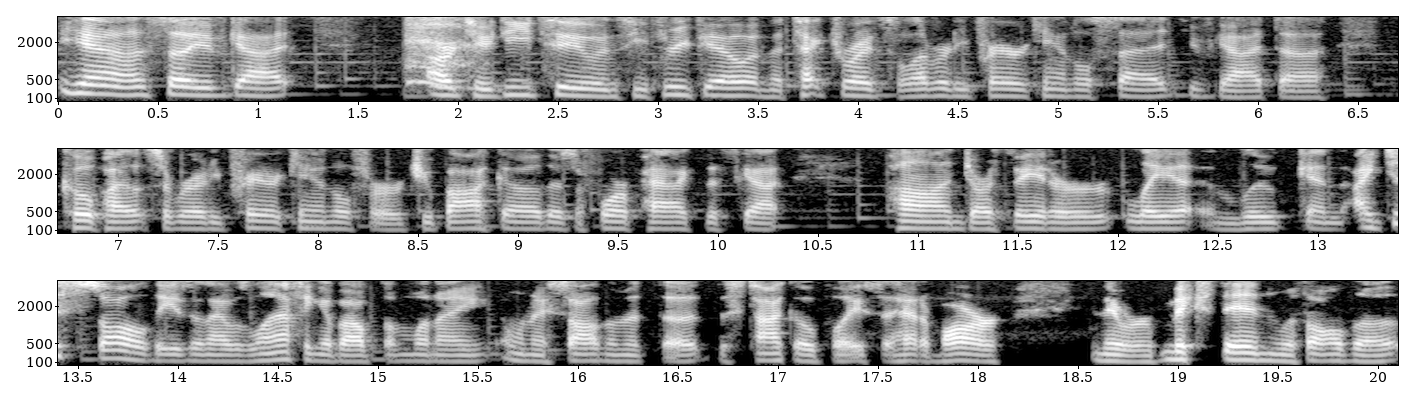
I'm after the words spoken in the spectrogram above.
Yeah, so you've got R2D2 and C3PO and the Tech Droid Celebrity Prayer Candle set. You've got uh, Co-Pilot Celebrity Prayer Candle for Chewbacca. There's a four pack that's got Han, Darth Vader, Leia, and Luke. And I just saw these and I was laughing about them when I when I saw them at the this taco place that had a bar, and they were mixed in with all the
